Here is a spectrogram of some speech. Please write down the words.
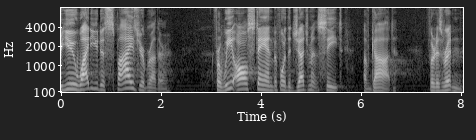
you, why do you despise your brother? For we all stand before the judgment seat of God. For it is written,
